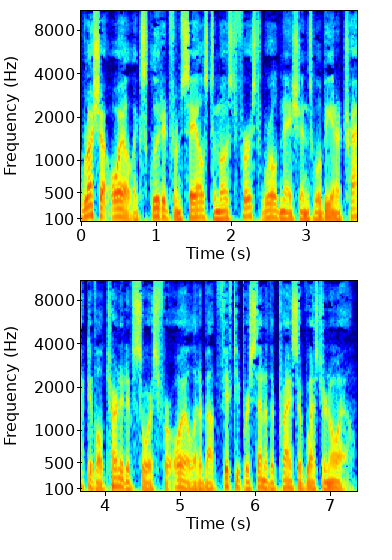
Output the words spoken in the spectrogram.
Russia oil excluded from sales to most first world nations will be an attractive alternative source for oil at about 50% of the price of Western oil.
